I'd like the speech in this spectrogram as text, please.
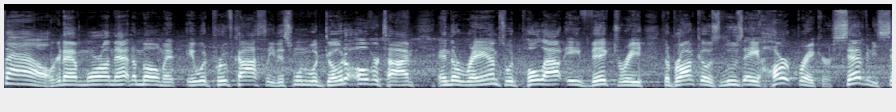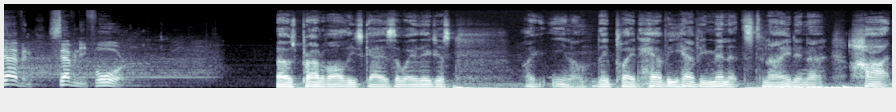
foul. We're going to have more on that in a moment. It would prove costly. This one would go to overtime, and the Rams would pull out a victory. The Broncos lose a heartbreaker, 77-74. I was proud of all these guys, the way they just – like you know they played heavy heavy minutes tonight in a hot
